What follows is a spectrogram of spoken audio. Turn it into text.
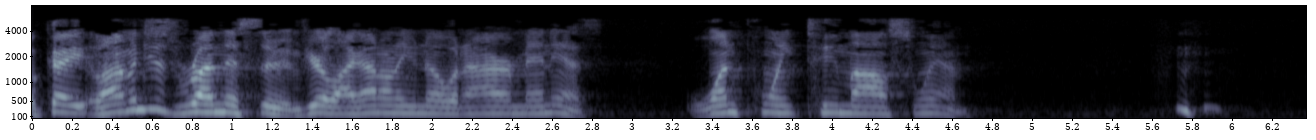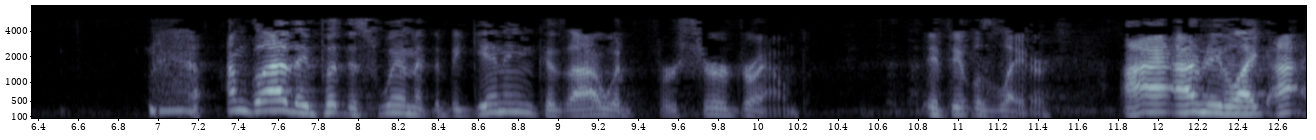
Okay, let me just run this through. If you're like, I don't even know what an Ironman is, 1.2 mile swim. I'm glad they put the swim at the beginning because I would for sure drown if it was later. I, I mean, like, I,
